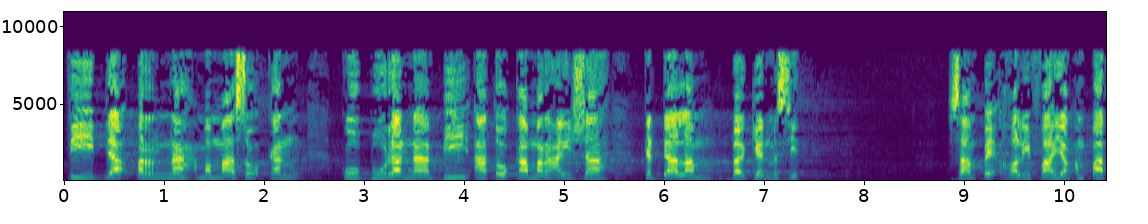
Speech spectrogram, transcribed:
tidak pernah memasukkan kuburan Nabi atau kamar Aisyah ke dalam bagian masjid. Sampai khalifah yang empat.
